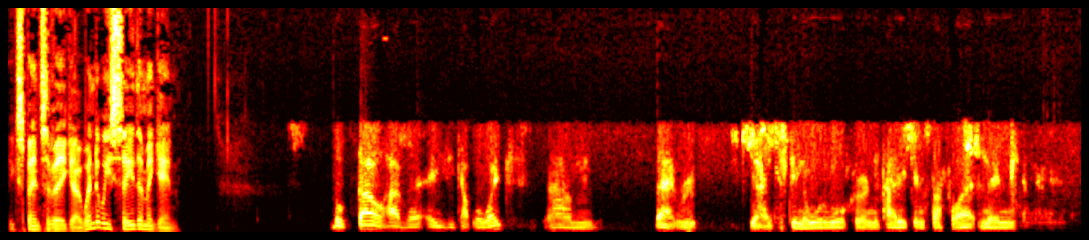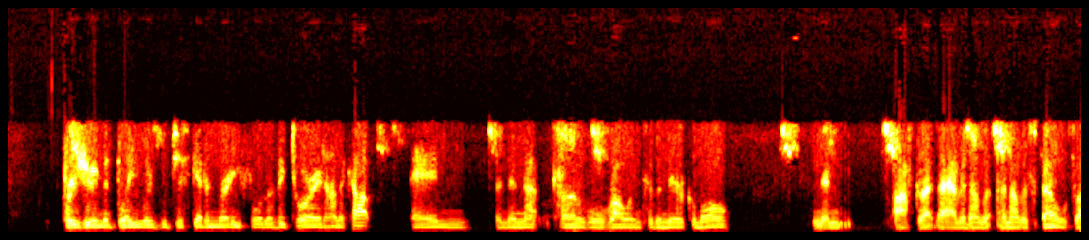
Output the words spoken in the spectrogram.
Expensive Ego. When do we see them again? Look, they'll have an easy couple of weeks. Um, that, you know, just in the water walker and the paddock and stuff like that, and then presumably we would just get them ready for the Victorian Hunter Cup, and and then that carnival will roll into the Miracle Mile, and then after that they have another another spell. So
